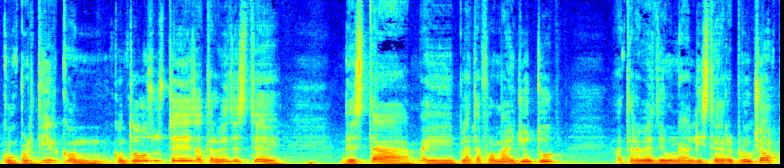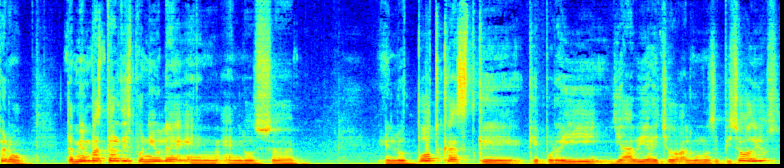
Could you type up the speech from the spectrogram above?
compartir con, con todos ustedes a través de este de esta eh, plataforma de YouTube a través de una lista de reproducción, pero también va a estar disponible en, los, eh, en los podcasts que, por ahí ya había hecho algunos episodios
